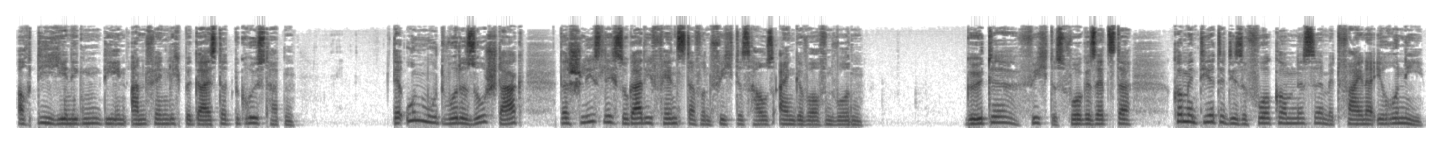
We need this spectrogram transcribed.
auch diejenigen, die ihn anfänglich begeistert begrüßt hatten. Der Unmut wurde so stark, dass schließlich sogar die Fenster von Fichtes Haus eingeworfen wurden. Goethe, Fichtes Vorgesetzter, kommentierte diese Vorkommnisse mit feiner Ironie.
